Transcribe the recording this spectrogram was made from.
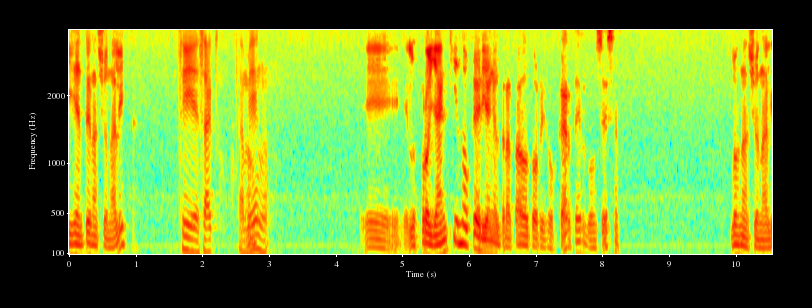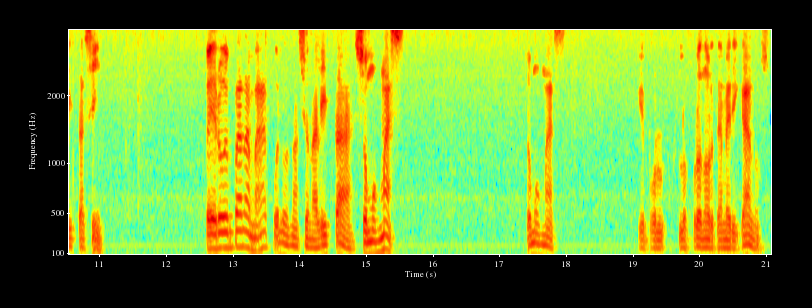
y gente nacionalista. Sí, exacto. También, ¿no? Eh, los pro yanquis no querían el tratado Torrijos Carter, don César. Los nacionalistas sí. Pero en Panamá, pues los nacionalistas somos más. Somos más que por los pro norteamericanos.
